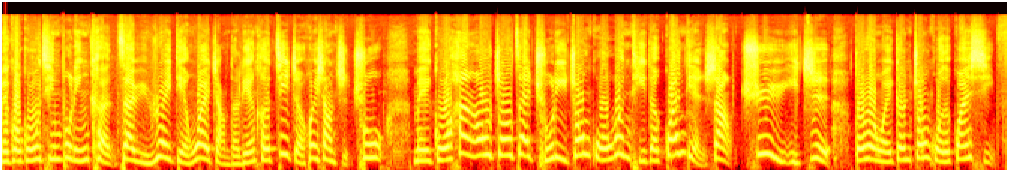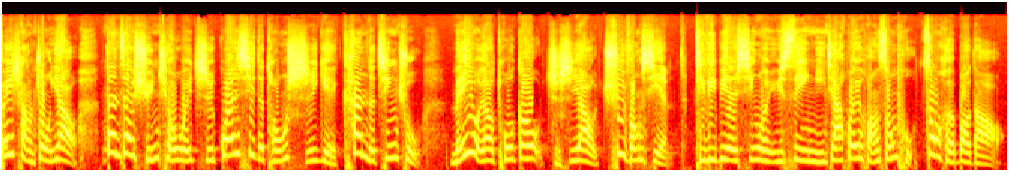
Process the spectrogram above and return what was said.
美国国务卿布林肯在与瑞典外长的联合记者会上指出，美国和欧洲在处理中国问题的观点上趋于一致，都认为跟中国的关系非常重要。但在寻求维持关系的同时，也看得清楚，没有要脱钩，只是要去风险。TVB 的新闻于思莹、倪家辉、黄松普综合报道。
